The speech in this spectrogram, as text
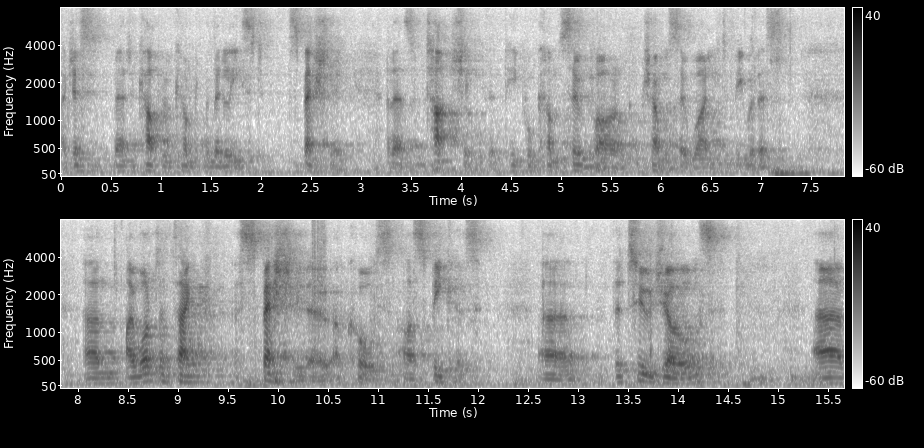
I just met a couple who come from the Middle East, especially. And that's touching that people come so far and travel so widely to be with us. Um, I want to thank especially, though, of course, our speakers. Uh, the two Joels, um,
